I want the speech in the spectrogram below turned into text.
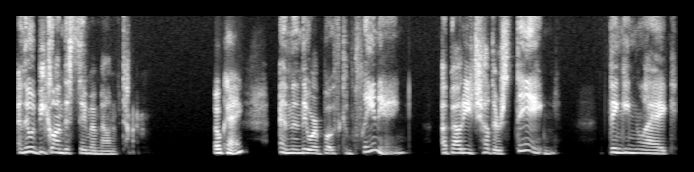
And they would be gone the same amount of time. Okay. And then they were both complaining about each other's thing, thinking like,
